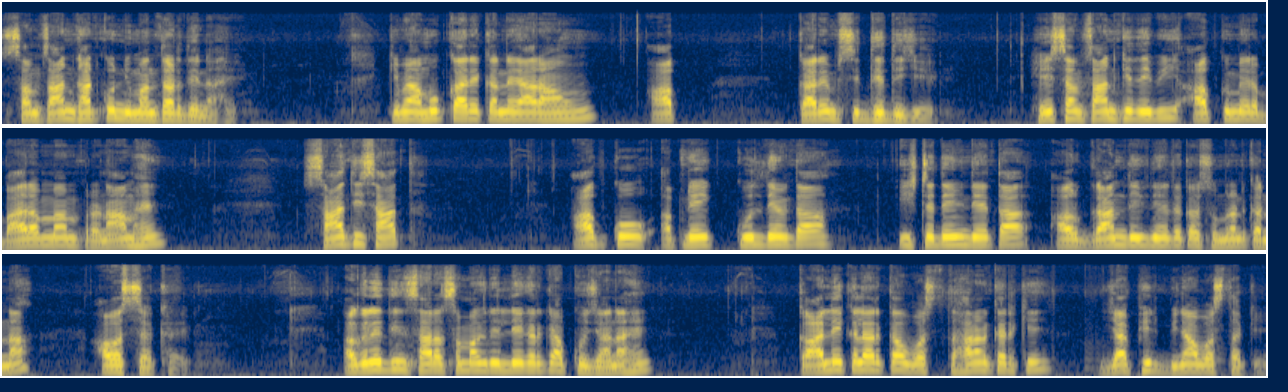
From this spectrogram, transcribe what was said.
शमशान घाट को निमंत्रण देना है कि मैं अमुक कार्य करने आ रहा हूँ, आप कार्य में सिद्धि दीजिए। हे शमशान की देवी, आपको मेरा बारम्बार प्रणाम है। साथ ही साथ, आपको अपने कुल देवता, इष्ट देवी देवता और ग्राम देवी देवता का सुमरण करना आवश्यक है। अगले दिन सारा सामग्री लेकर के आपको जाना है। काले कलर का वस्त्र धारण करके या फिर बिना वस्त्र के।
